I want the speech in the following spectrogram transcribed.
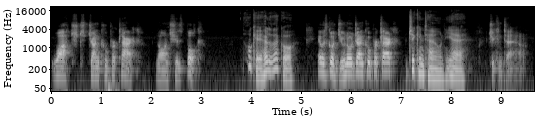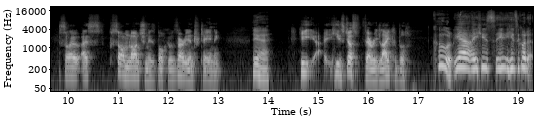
watched John Cooper Clarke launch his book. Okay, how did that go? It was good. Do you know John Cooper Clarke? Chicken Town, yeah. Chicken Town. So I saw him launching his book. It was very entertaining. Yeah. He he's just very likable. Cool. Yeah, he's he, he's a good.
